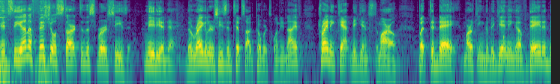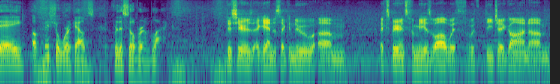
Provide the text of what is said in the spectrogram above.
It's the unofficial start to the Spurs season, Media Day. The regular season tips October 29th. Training camp begins tomorrow. But today, marking the beginning of day to day official workouts for the Silver and Black. This year is, again, it's like a new um, experience for me as well with, with DJ gone. Um,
